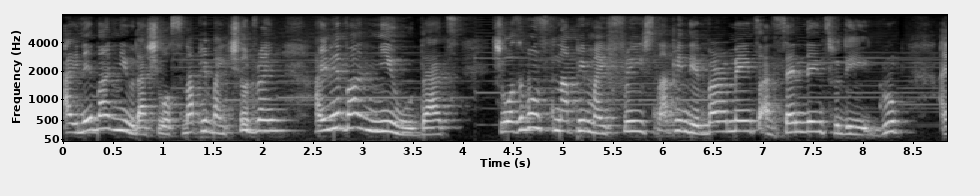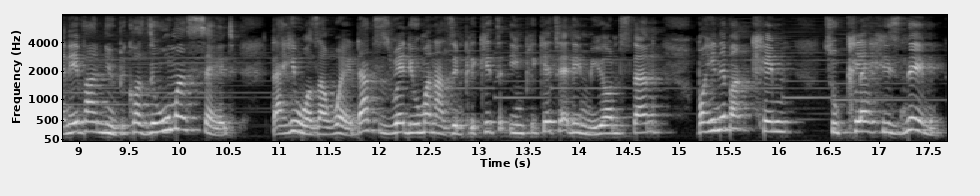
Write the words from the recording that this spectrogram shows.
I never knew that she was snapping my children. I never knew that she was even snapping my fridge, snapping the environment and sending to the group. I never knew because the woman said that he was aware. That is where the woman has implicated implicated him, you understand? But he never came to clear his name,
